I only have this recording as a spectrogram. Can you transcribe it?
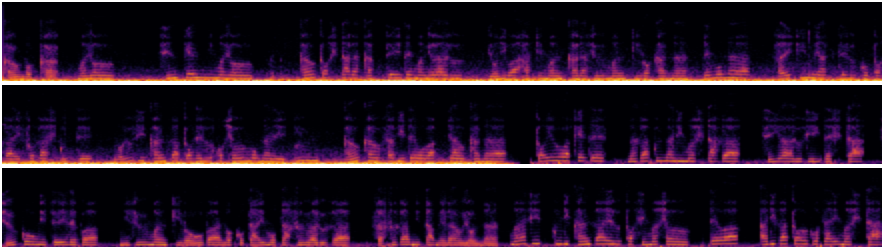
買うのか？迷う。真剣に迷う。買うとしたら確定でマニュアル、距離は8万から10万キロかな。でもな最近やってることが忙しくて、乗る時間が取れる保証もない。うーん、買うかうさぎで終わっちゃうかな。というわけで、長くなりましたが、CRG でした。中古を見ていれば、20万キロオーバーの個体も多数あるが、さすがにためらうよな。まあじっくり考えるとしましょう。では、ありがとうございました。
